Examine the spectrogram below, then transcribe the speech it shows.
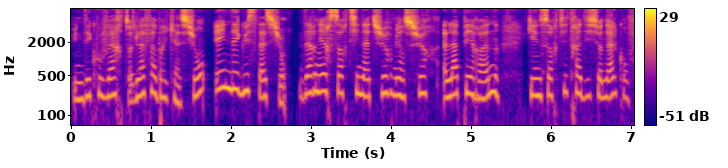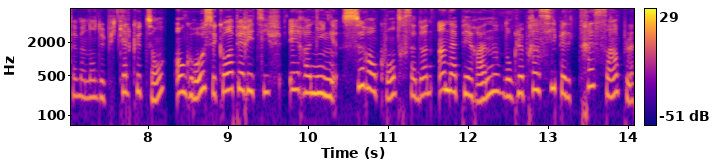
une découverte de la fabrication et une dégustation. Dernière sortie nature, bien sûr, l'apéron, qui est une sortie traditionnelle qu'on fait maintenant depuis quelques temps. En gros, c'est quand apéritif et running se rencontrent, ça donne un apéron. Donc le principe est très simple,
